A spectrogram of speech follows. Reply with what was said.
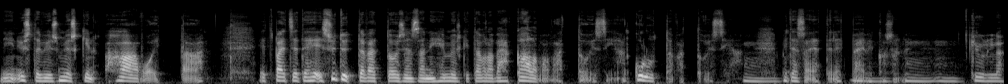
niin ystävyys myöskin haavoittaa. Et paitsi että he sytyttävät toisensa, niin he myöskin tavallaan vähän kalvavat toisiaan, kuluttavat toisiaan. Mm. Mitä sä ajattelet, Päivi Kosonen? Mm, mm, kyllä,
